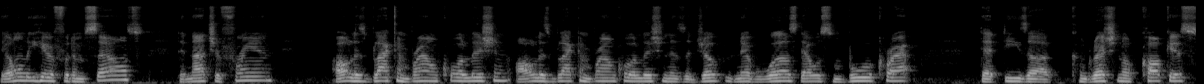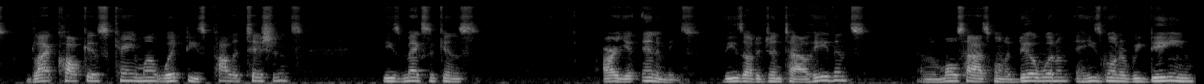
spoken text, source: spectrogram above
They're only here for themselves. They're not your friend. All this black and brown coalition, all this black and brown coalition is a joke. It never was. That was some bull crap that these uh, congressional caucus, black caucus came up with, these politicians. These Mexicans are your enemies. These are the Gentile heathens. And the Most High is going to deal with them and he's going to redeem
